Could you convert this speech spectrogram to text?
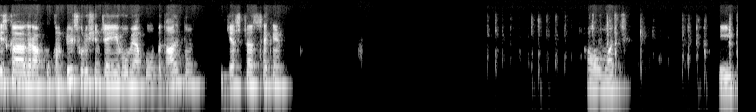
इसका अगर आपको कंप्लीट सॉल्यूशन चाहिए, वो मैं आपको बता देता हूँ just a second how much heat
